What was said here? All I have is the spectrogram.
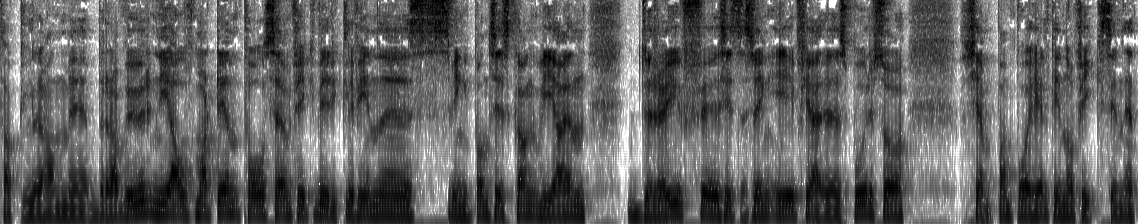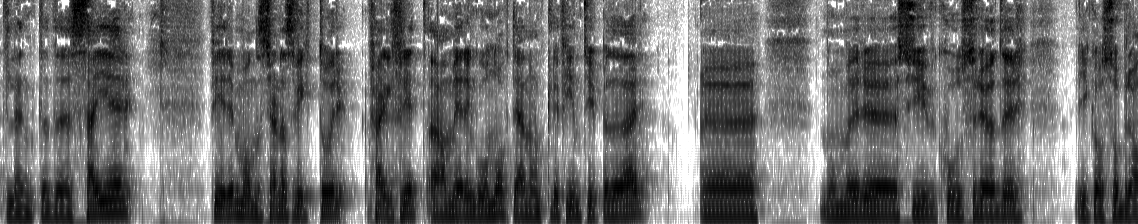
takler han med bravur. Ni Alf Martin, Paul Sem fikk virkelig fin eh, sving på den siste gang via en drøy eh, sistesving i fjerde spor, så kjempa han på helt inn og fikk sin etterlengtede seier. Fire Månestjernas Viktor, feilfritt, er han mer enn god nok? Det er en ordentlig fin type, det der. Uh, nummer syv Kosrøder gikk også bra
